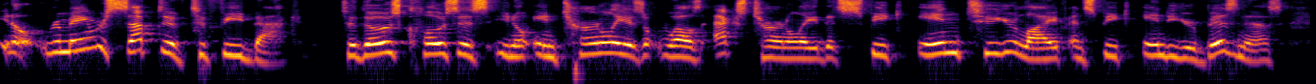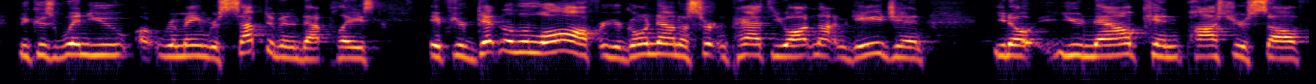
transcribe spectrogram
you know remain receptive to feedback to those closest, you know, internally as well as externally that speak into your life and speak into your business. Because when you uh, remain receptive into that place, if you're getting a little off or you're going down a certain path you ought not engage in, you know, you now can posture yourself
